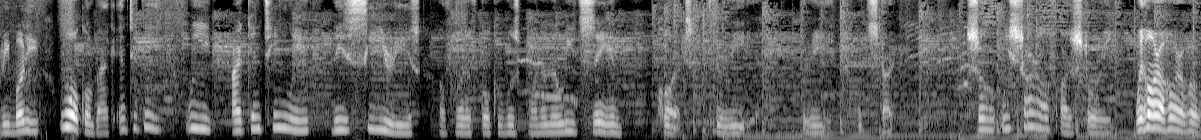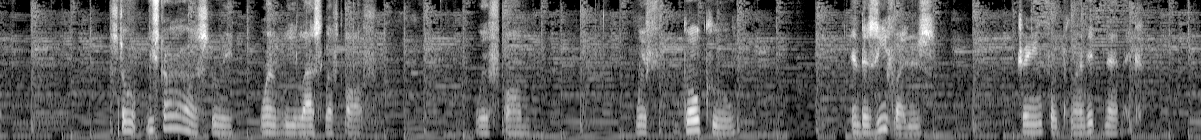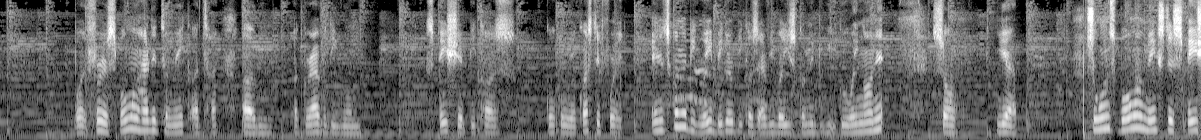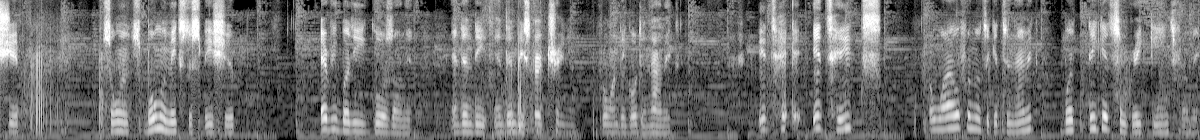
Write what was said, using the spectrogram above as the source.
everybody? Welcome back, and today we are continuing this series of What If Goku Was Born an Elite Saiyan Part 3. 3. Let's start. So, we start off our story. Wait, hold on, hold on, hold on. So, we started our story when we last left off with, um, with Goku and the Z Fighters training for Planet Namek. But first, Bulma had to make a um a gravity room spaceship because Goku requested for it, and it's gonna be way bigger because everybody's gonna be going on it. So, yeah. So once Bulma makes the spaceship, so once Bulma makes the spaceship, everybody goes on it, and then they and then they start training for when they go to Namek. It it takes a while for them to get to Namek, but they get some great gains from it.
